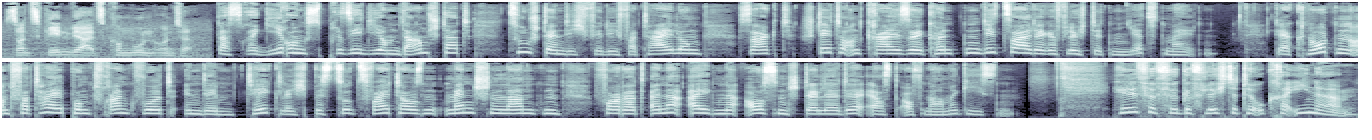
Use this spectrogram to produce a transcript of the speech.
sonst gehen wir als Kommunen unter. Das Regierungspräsidium Darmstadt, zuständig für die Verteilung, sagt, Städte und Kreise könnten die Zahl der Geflüchteten jetzt melden. Der Knoten- und Verteilpunkt Frankfurt, in dem täglich bis zu 2000 Menschen landen, fordert eine eigene Außenstelle der Erstaufnahme Gießen. Hilfe für geflüchtete Ukrainer.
